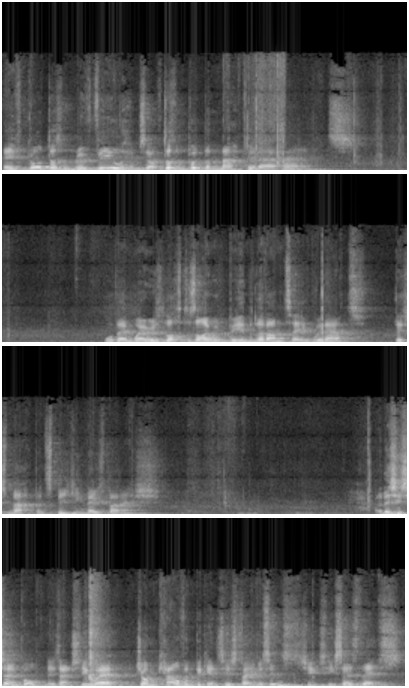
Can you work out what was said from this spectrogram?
if God doesn't reveal himself, doesn't put the map in our hands, well, then we're as lost as I would be in the Levante without this map and speaking no Spanish. This is so important. It's actually where John Calvin begins his famous institutes. He says this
